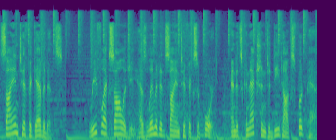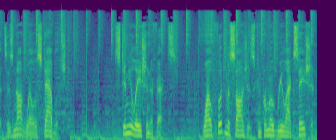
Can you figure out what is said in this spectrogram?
Scientific evidence. Reflexology has limited scientific support, and its connection to detox foot pads is not well established. Stimulation effects. While foot massages can promote relaxation,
